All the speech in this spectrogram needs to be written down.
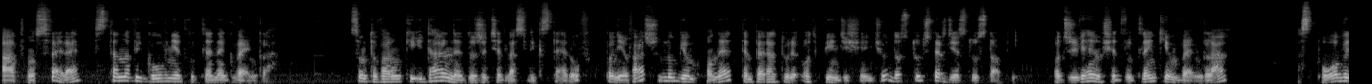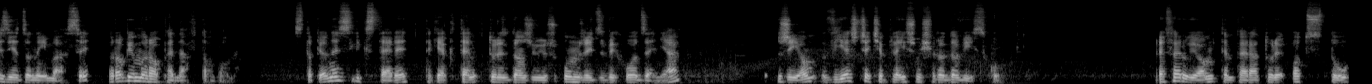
a atmosferę stanowi głównie dwutlenek węgla. Są to warunki idealne do życia dla slicksterów, ponieważ lubią one temperatury od 50 do 140 stopni. Odżywiają się dwutlenkiem węgla, a z połowy zjedzonej masy robią ropę naftową. Stopione slickstery, tak jak ten, który zdążył już umrzeć z wychłodzenia, żyją w jeszcze cieplejszym środowisku. Preferują temperatury od 100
